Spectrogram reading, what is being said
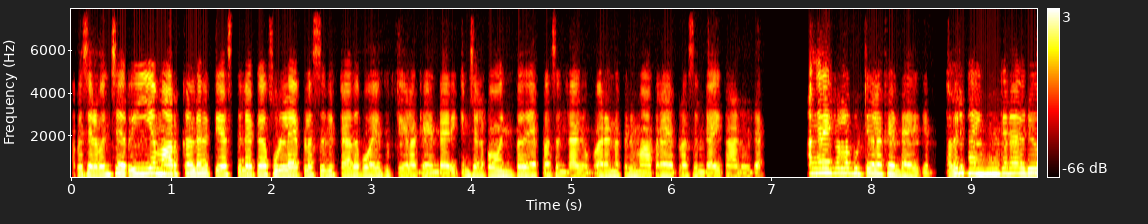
അപ്പൊ ചിലപ്പം ചെറിയ മാർക്കുകളുടെ വ്യത്യാസത്തിലൊക്കെ ഫുൾ എ പ്ലസ് കിട്ടാതെ പോയ കുട്ടികളൊക്കെ ഉണ്ടായിരിക്കും. ചിലപ്പോൾ ഒൻപത് എ പ്ലസ് ഉണ്ടാകും. ഒരെണ്ണത്തിന് മാത്രം എ പ്ലസ് ഉണ്ടായി കാണൂല. അങ്ങനെയൊക്കെയുള്ള കുട്ടികളൊക്കെ ഉണ്ടായിരിക്കും. അവർ ഭയങ്കര ഒരു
